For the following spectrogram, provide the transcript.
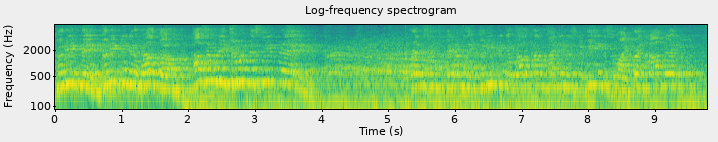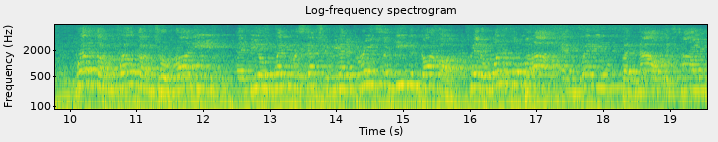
good evening, good evening and welcome. How's everybody doing this evening? Friends and family, good evening and welcome. My name is Naveen, this is my friend Ahmed. Welcome, welcome to Rani and Neil's wedding reception. We had a great Sangeet and Garba. We had a wonderful Baraat and wedding, but now it's time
